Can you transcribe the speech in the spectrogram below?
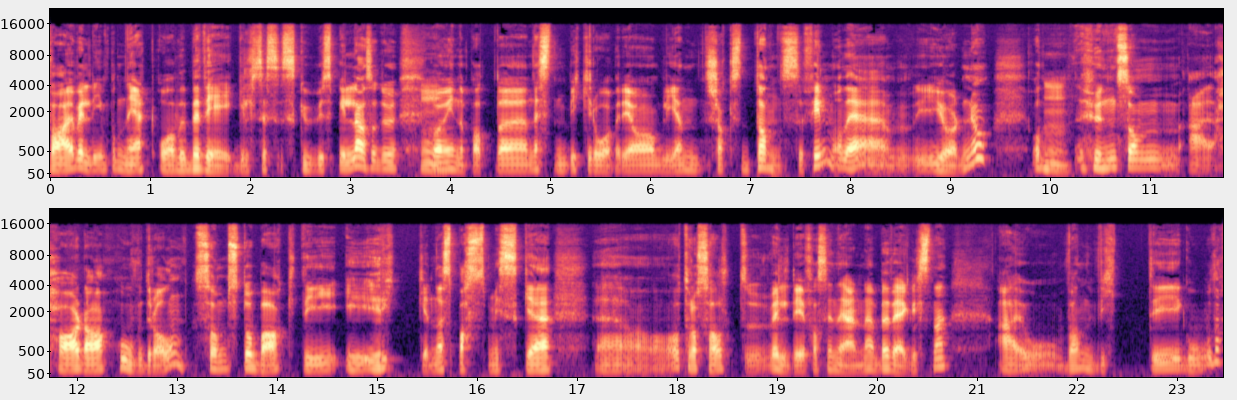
var jeg veldig imponert over bevegelsesskuespillet. Altså du mm. var jo inne på at det nesten bikker over i å bli en slags dansefilm, og det gjør den jo. Og mm. hun som er, har da hovedrollen, som står bak de i rykkende, spasmiske eh, og tross alt veldig fascinerende bevegelsene, er jo vanvittig vanvittig god, da.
